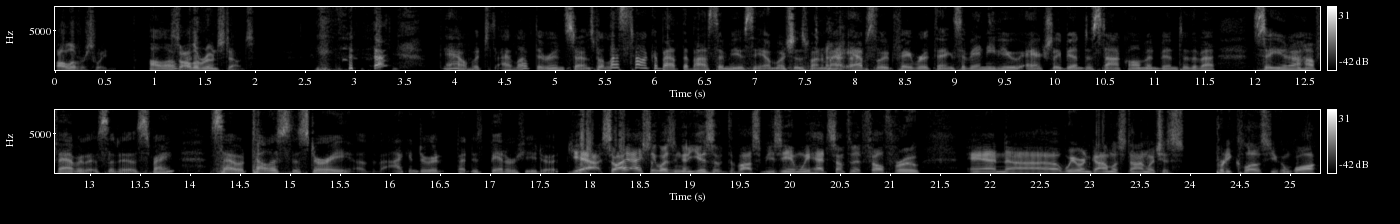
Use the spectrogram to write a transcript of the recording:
all over Sweden. all over. It's all the rune stones. Yeah, which I love the runestones. But let's talk about the Vasa Museum, which is one of my absolute favorite things. Have any of you actually been to Stockholm and been to the Vasa? So you know how fabulous it is, right? So tell us the story of the. I can do it, but it's better if you do it. Yeah, so I actually wasn't going to use the, the Vasa Museum. We had something that fell through, and uh, we were in Gamla stan, which is pretty close. You can walk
